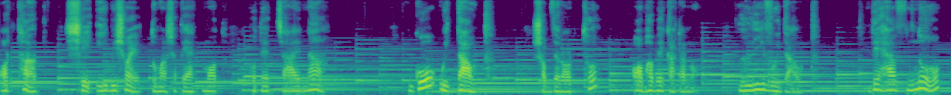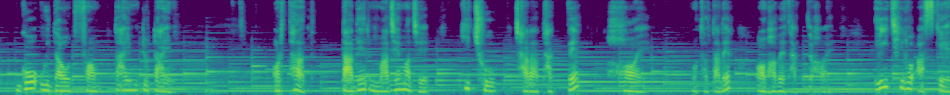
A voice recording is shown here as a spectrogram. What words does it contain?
অর্থাৎ সে এই বিষয়ে তোমার সাথে একমত হতে চায় না। গো উইদাউট শব্দের অর্থ অভাবে কাটানো। Live without they have no go without from time to time অর্থাৎ তাদের মাঝে মাঝে কিছু ছাড়া থাকতে হয়। অর্থাৎ তাদের অভাবে থাকতে হয়। এই ছিল আজকের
